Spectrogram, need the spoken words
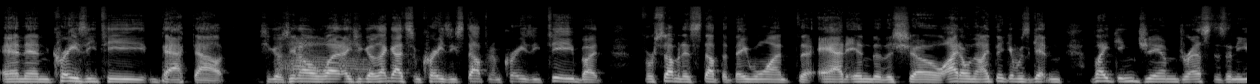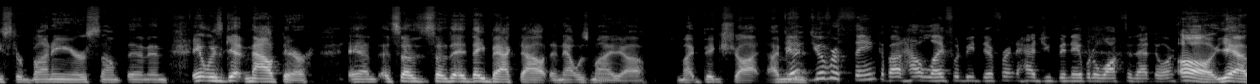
and then crazy t backed out she goes you know what she Ah. goes i got some crazy stuff and i'm crazy t but for some of this stuff that they want to add into the show. I don't know. I think it was getting Viking Jim dressed as an Easter bunny or something, and it was getting out there. And and so so they, they backed out, and that was my uh my big shot. I Do you, mean, do you ever think about how life would be different had you been able to walk through that door? oh yeah,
